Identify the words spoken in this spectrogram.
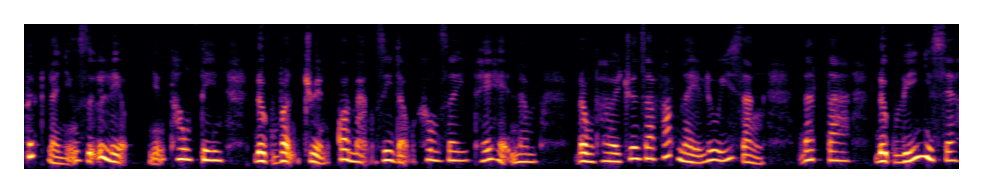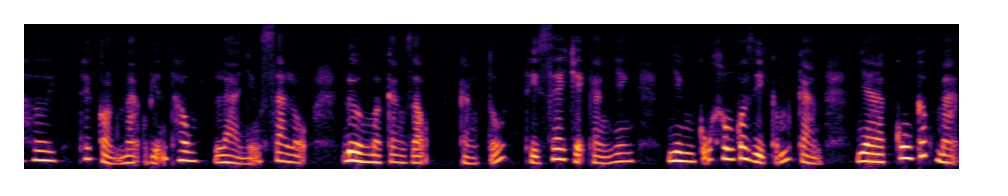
tức là những dữ liệu những thông tin được vận chuyển qua mạng di động không dây thế hệ 5. Đồng thời chuyên gia Pháp này lưu ý rằng data được ví như xe hơi, thế còn mạng viễn thông là những xa lộ, đường mà càng rộng càng tốt thì xe chạy càng nhanh nhưng cũng không có gì cấm cản nhà cung cấp mạng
